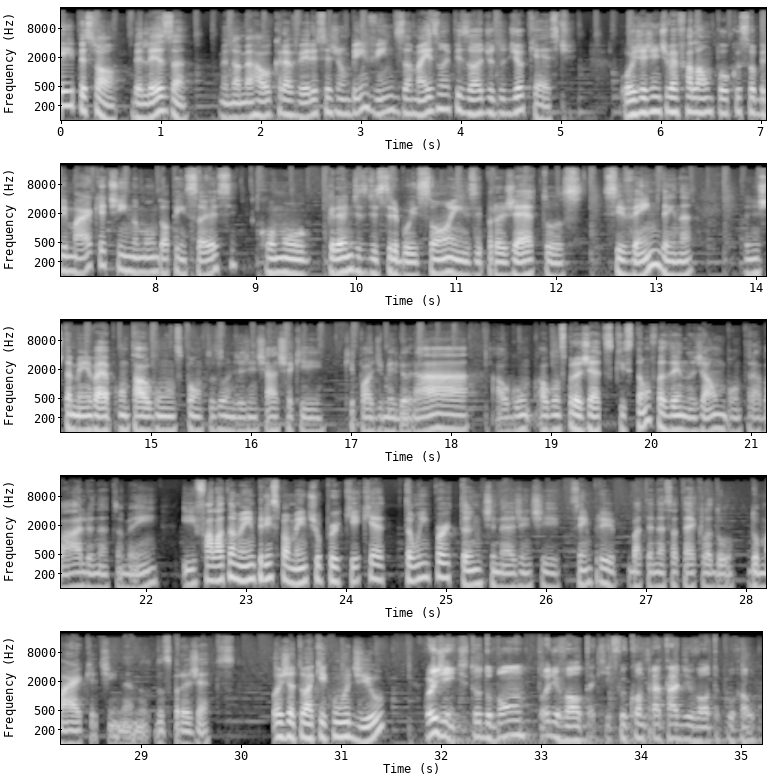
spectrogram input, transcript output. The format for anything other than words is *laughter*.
aí, pessoal, beleza? Meu nome é Raul Craveiro e sejam bem-vindos a mais um episódio do Diocast. Hoje a gente vai falar um pouco sobre marketing no mundo open source, como grandes distribuições e projetos se vendem, né? A gente também vai apontar alguns pontos onde a gente acha que, que pode melhorar, algum, alguns projetos que estão fazendo já um bom trabalho, né, também. E falar também, principalmente, o porquê que é tão importante, né, a gente sempre bater nessa tecla do, do marketing, né, no, dos projetos. Hoje eu tô aqui com o Dil. Oi, gente, tudo bom? Tô de volta aqui. Fui contratado de volta pro Raul.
